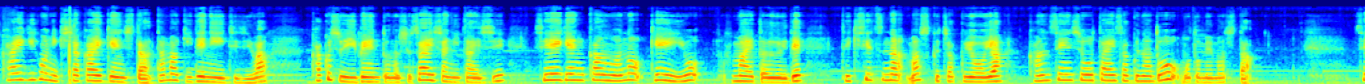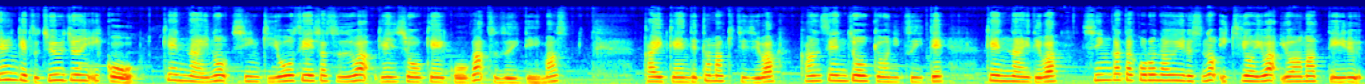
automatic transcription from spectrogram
会議後に記者会見した玉城デニー知事は、各種イベントの主催者に対し制限緩和の経緯を踏まえた上で適切なマスク着用や感染症対策などを求めました。先月中旬以降県内の新規陽性者数は減少傾向が続いています。会見で玉城知事は感染状況について県内では新型コロナウイルスの勢いは弱まっている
